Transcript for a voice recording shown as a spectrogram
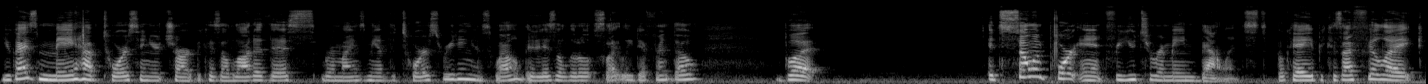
You guys may have Taurus in your chart because a lot of this reminds me of the Taurus reading as well. It is a little slightly different though. But it's so important for you to remain balanced, okay? Because I feel like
